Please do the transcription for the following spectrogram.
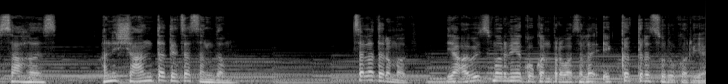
साहस आणि शांततेचा संगम. चला तर मग या अविस्मरणीय कोकण प्रवासाला एकत्र सुरू करूया.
